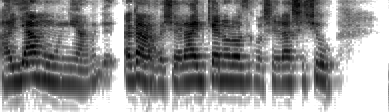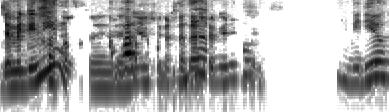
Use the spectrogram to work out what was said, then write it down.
היה מעוניין. אגב השאלה אם כן או לא זה כבר שאלה ששוב. זה מדיניות זה עניין של החלטה של בדיוק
